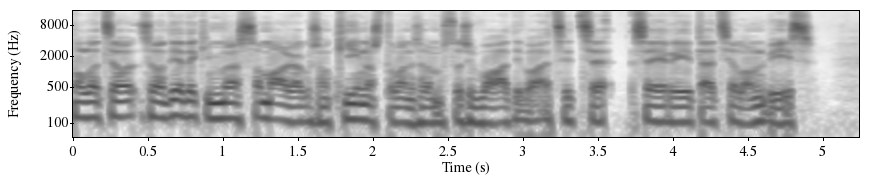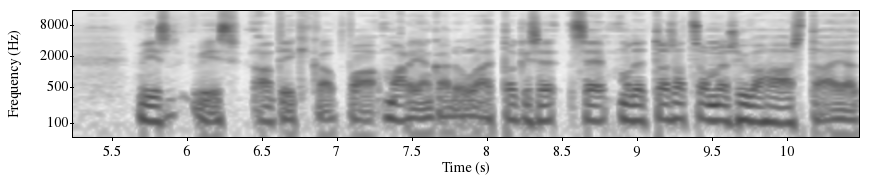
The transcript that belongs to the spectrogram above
mä luulen, että se on, se on tietenkin myös sama aikaan, kun se on kiinnostava, niin se on myös tosi vaativaa, että sit se, se ei riitä, että siellä on viisi viisi, viisi antiikkikauppaa Marian kadulla. Et toki se, se, mutta toisaalta se on myös hyvä haastaa ja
